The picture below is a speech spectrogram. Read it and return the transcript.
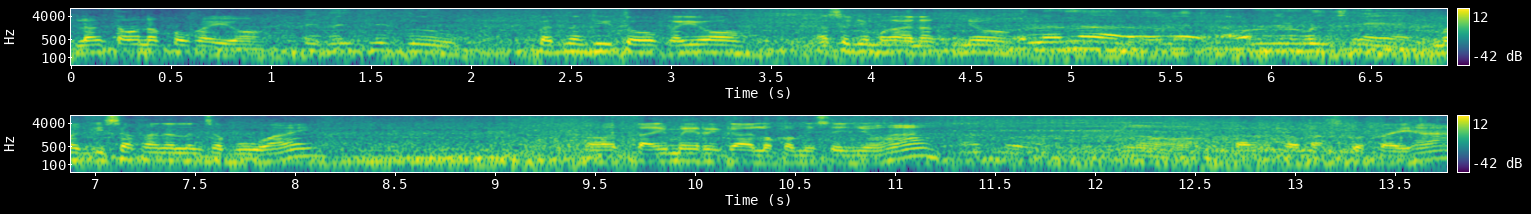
Ilang taon na po kayo? Ba't nandito kayo? Asan yung mga anak nyo? Wala na. Ako na mag-share. Mag-isa ka na lang sa buhay? Oh, tayo may regalo kami sa inyo, ha? Ako. Oo, para pamasko tayo, ha?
